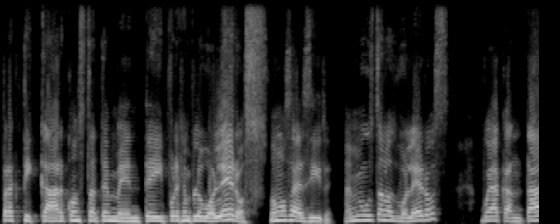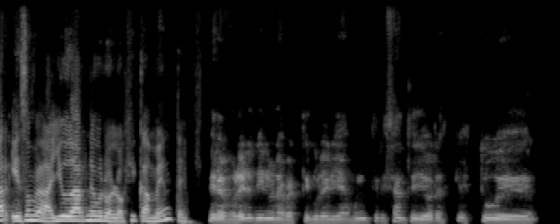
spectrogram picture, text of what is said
practicar constantemente y, por ejemplo, boleros. Vamos a decir, a mí me gustan los boleros, voy a cantar y eso me va a ayudar neurológicamente. Pero el bolero tiene una particularidad muy interesante. Yo ahora estuve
